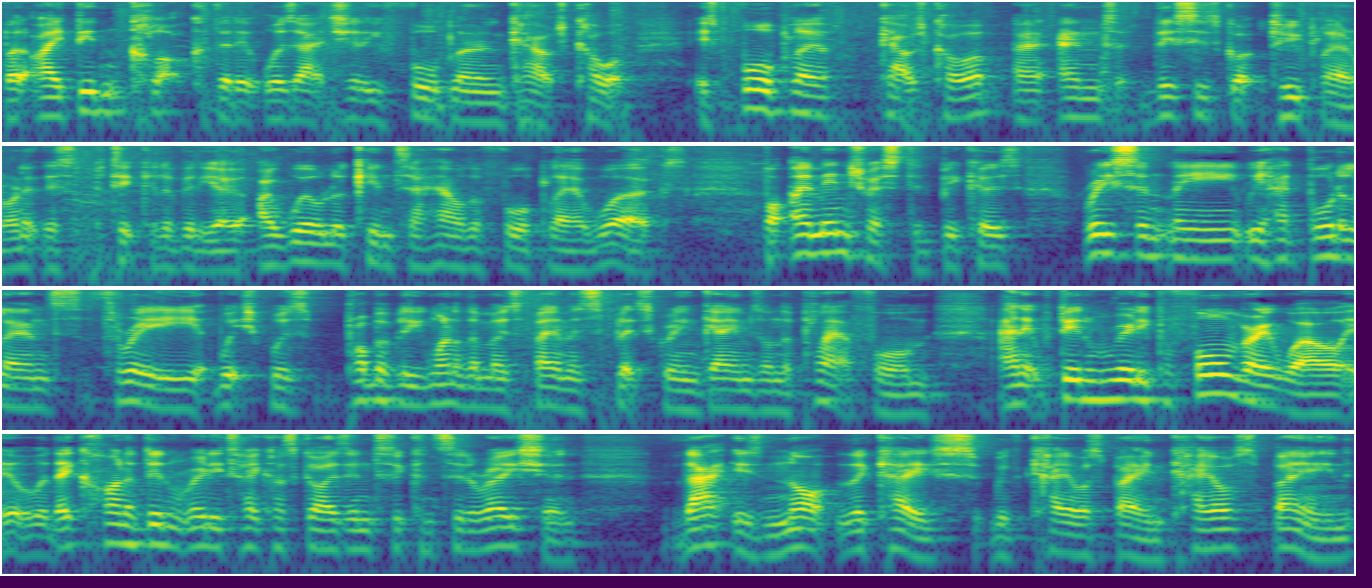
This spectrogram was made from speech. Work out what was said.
but I didn't clock that it was actually full blown couch co op. It's four player couch co op, uh, and this has got two player on it, this particular video. I will look into how the four player works, but I'm interested because recently we had Borderlands 3, which was probably one of the most famous split screen games on the platform, and it didn't really perform very well. It, they kind of didn't really take us guys into consideration. That is not the case with Chaosbane. Chaos Bane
